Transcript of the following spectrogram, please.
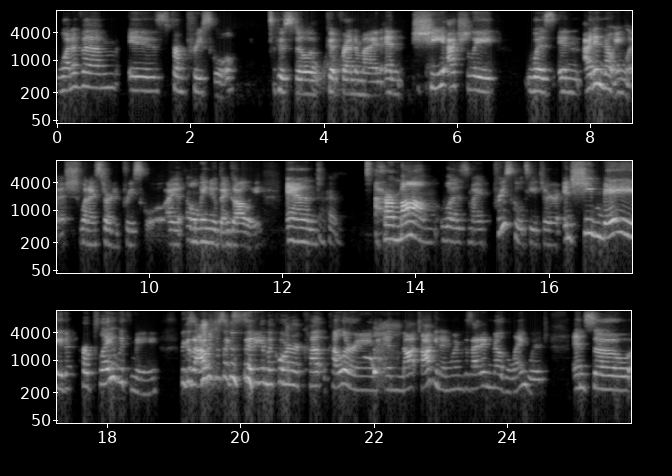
One of them is from preschool, who's still a good friend of mine, and she actually was in i didn't know english when i started preschool. I oh. only knew bengali. And okay. her mom was my preschool teacher and she made her play with me because i was just like sitting in the corner coloring and not talking to anyone because i didn't know the language. And so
